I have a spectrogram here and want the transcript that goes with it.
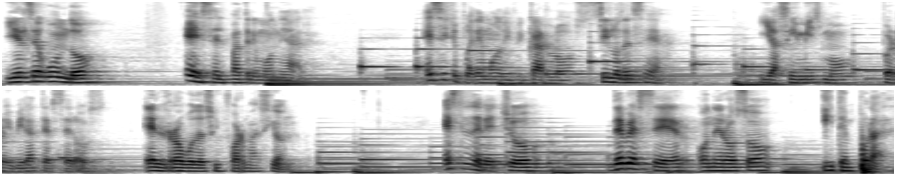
Y el segundo es el patrimonial. Ese que puede modificarlo si lo desea. Y asimismo prohibir a terceros el robo de su información. Este derecho debe ser oneroso y temporal.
